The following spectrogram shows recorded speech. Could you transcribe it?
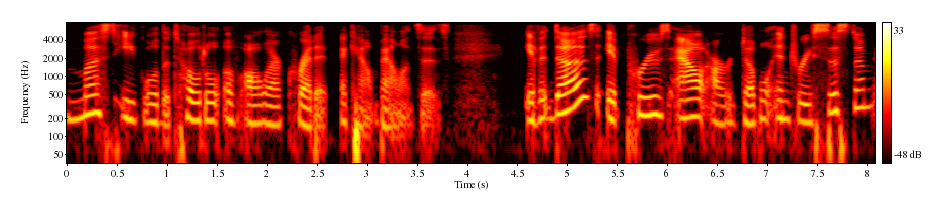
must equal the total of all our credit account balances. If it does, it proves out our double entry system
